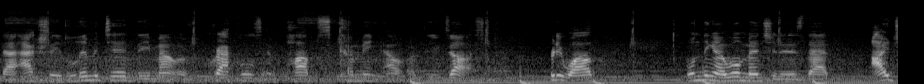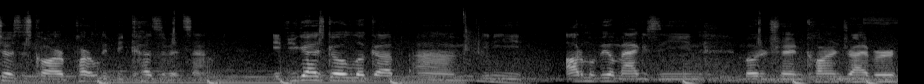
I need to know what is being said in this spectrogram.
that actually limited the amount of crackles and pops coming out of the exhaust. Pretty wild. One thing I will mention is that I chose this car partly because of its sound. If you guys go look up um, any automobile magazine, Motor Trend, Car and Driver,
